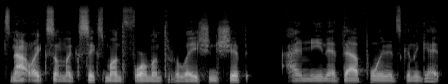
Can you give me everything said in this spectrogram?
it's not like some like six month, four month relationship. I mean, at that point, it's going to get,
